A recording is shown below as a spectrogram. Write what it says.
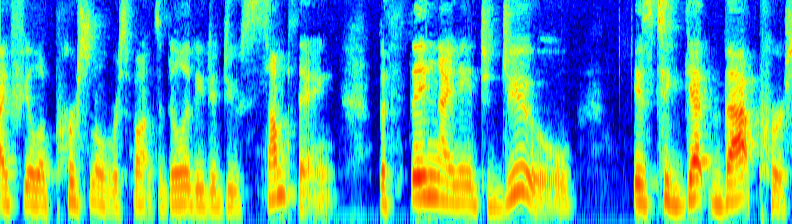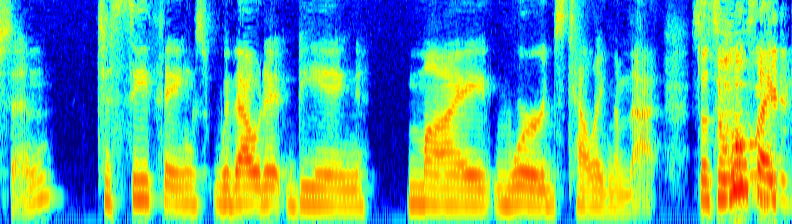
I feel a personal responsibility to do something, the thing I need to do is to get that person to see things without it being my words telling them that. So it's so almost like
